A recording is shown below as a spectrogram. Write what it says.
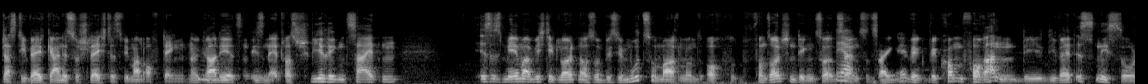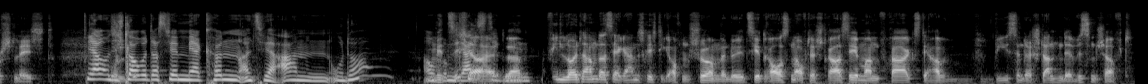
dass die Welt gar nicht so schlecht ist, wie man oft denkt. Ne? Mhm. Gerade jetzt in diesen etwas schwierigen Zeiten ist es mir immer wichtig, Leuten auch so ein bisschen Mut zu machen und auch von solchen Dingen zu erzählen, ja. zu zeigen, hey, wir, wir kommen voran, die, die Welt ist nicht so schlecht. Ja, und, und ich glaube, dass wir mehr können, als wir ahnen, oder? Auch Mit Sicherheit. Ja. Viele Leute haben das ja gar nicht richtig auf dem Schirm. Wenn du jetzt hier draußen auf der Straße jemanden fragst, ja, wie ist denn der Stand in der Wissenschaft?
